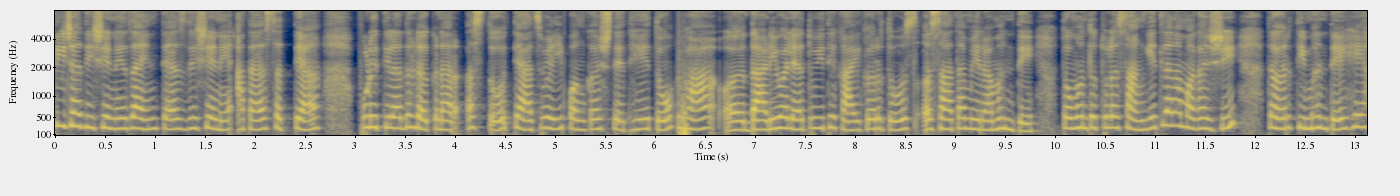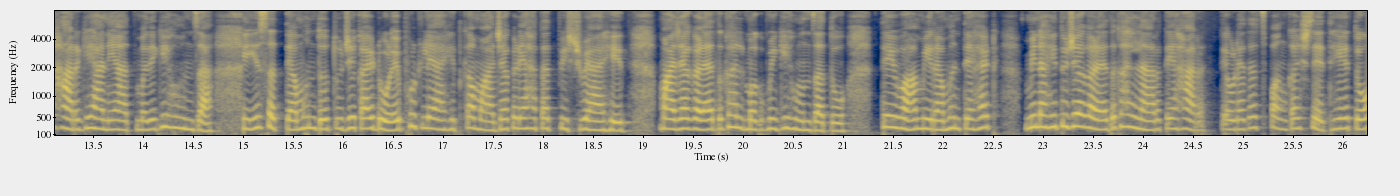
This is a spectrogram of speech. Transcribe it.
ती ज्या दिशेने जाईन त्याच दिशेने आता सत्या पुढे तिला धडकणार असतो. त्याचवेळी पंकज तेथे येतो. तेव्हा दाढीवाल्या तू इथे काय करतोस? असं आता मीरा म्हणते. तो म्हणतो तुला सांगितलं ना मघाशी तर ती म्हणते हे हार घे आणि आतमध्ये घेऊन जा. ती सत्या म्हणतो तुझे काय डोळे फुटले आहेत का? माझ्याकडे हातात पिशव्या आहेत. माझ्या गळ्यात घाल मग मी घेऊन जातो. तेव्हा मीरा म्हणते हट मी नाही तुझ्या गळ्यात घालणार ते हार. तेवढ्यातच पंकज तेथे येतो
